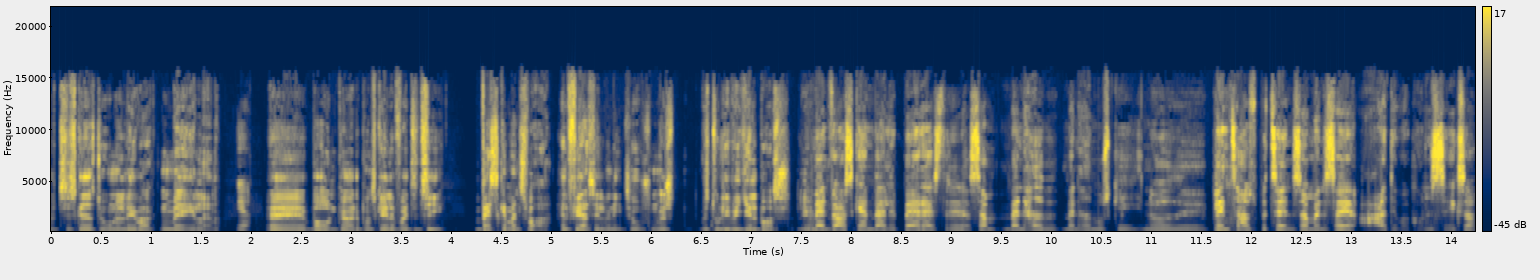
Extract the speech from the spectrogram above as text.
f- til skadestuen eller lægevagten med et eller andet. Ja. Øh, hvor ondt gør det på en skala fra 1 til 10? Hvad skal man svare? 70 11 9000, hvis, hvis du lige vil hjælpe os. Lige. Man vil også gerne være lidt badass til det der. Så man havde, man havde måske noget øh, blindtarmsbetændelse, og man sagde, ah, det var kun en sekser.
